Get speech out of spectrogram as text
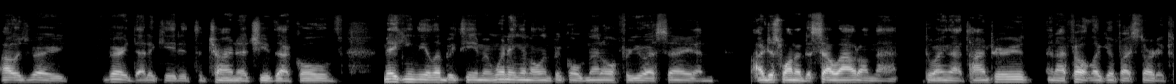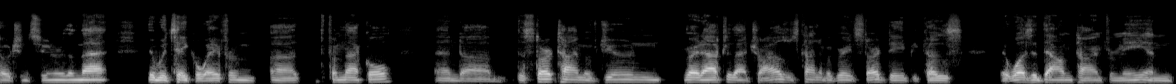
I was very, very dedicated to trying to achieve that goal of making the Olympic team and winning an Olympic gold medal for USA. And I just wanted to sell out on that during that time period. And I felt like if I started coaching sooner than that, it would take away from uh, from that goal. And um, the start time of June, right after that trials, was kind of a great start date because it was a downtime for me and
